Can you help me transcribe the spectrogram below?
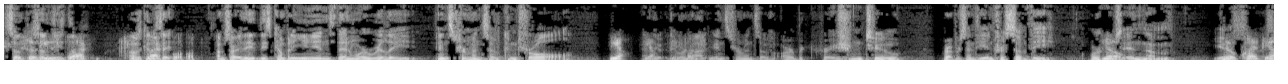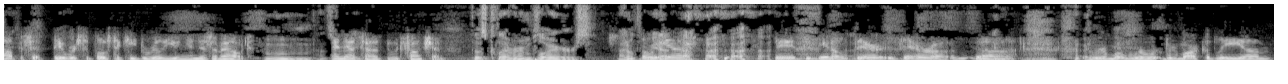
So, so, so these, black, I was going to say, I'm sorry. These company unions then were really instruments of control. Yeah, yeah. They, they, were not instruments of arbitration to represent the interests of the workers no. in them. Yes, no, quite the opposite. They were supposed to keep real unionism out, hmm, that's and that's how it would function. Those clever employers. I don't think. Oh yeah, they, you know they're they're uh, uh, remarkably um,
